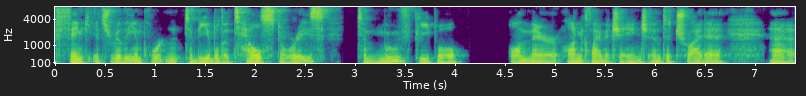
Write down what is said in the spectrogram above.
think it's really important to be able to tell stories to move people on their on climate change and to try to uh,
